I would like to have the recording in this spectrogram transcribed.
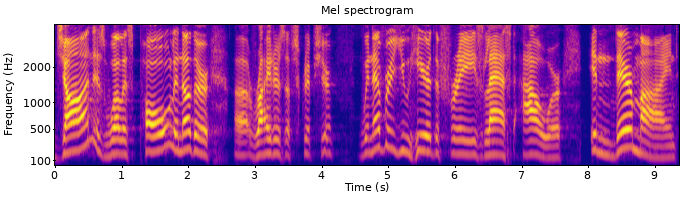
John, as well as Paul and other uh, writers of Scripture, whenever you hear the phrase last hour, in their mind,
